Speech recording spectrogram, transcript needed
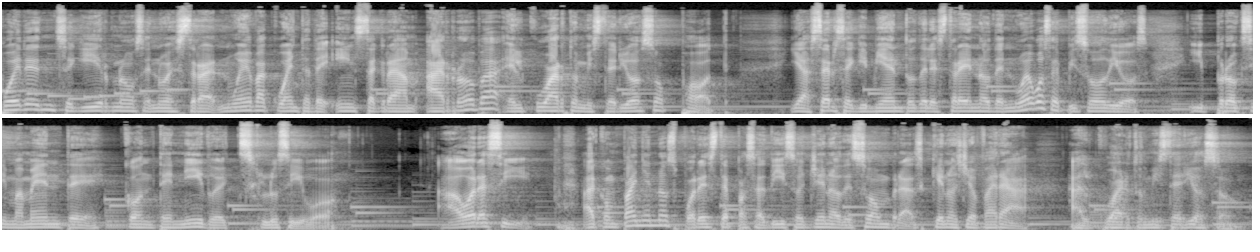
pueden seguirnos en nuestra nueva cuenta de Instagram arroba el cuarto misterioso pod y hacer seguimiento del estreno de nuevos episodios y próximamente contenido exclusivo. Ahora sí, Acompáñenos por este pasadizo lleno de sombras que nos llevará al cuarto misterioso.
